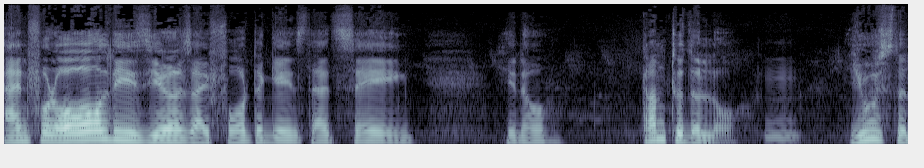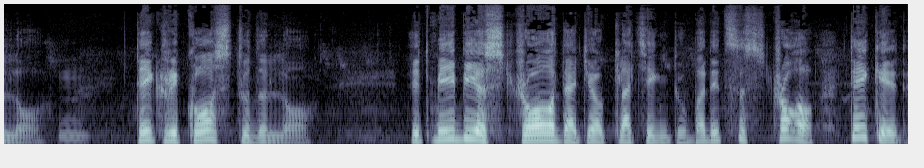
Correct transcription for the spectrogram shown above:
And for all these years, I fought against that saying, you know, come to the law. Mm. Use the law. Mm. Take recourse to the law. It may be a straw that you're clutching to, but it's a straw. Take it.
